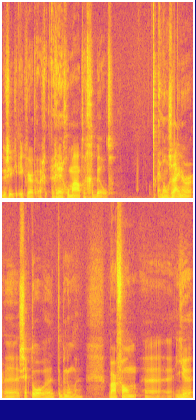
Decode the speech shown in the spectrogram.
dus ik, ik werd regelmatig gebeld en dan zijn er uh, sectoren te benoemen waarvan uh, je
